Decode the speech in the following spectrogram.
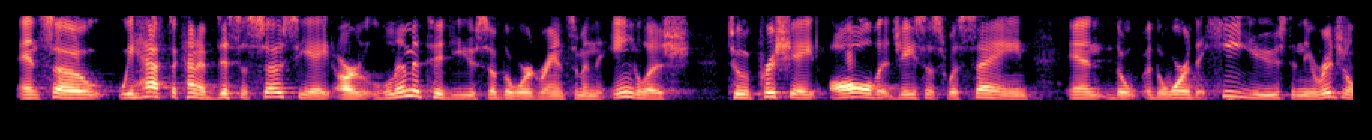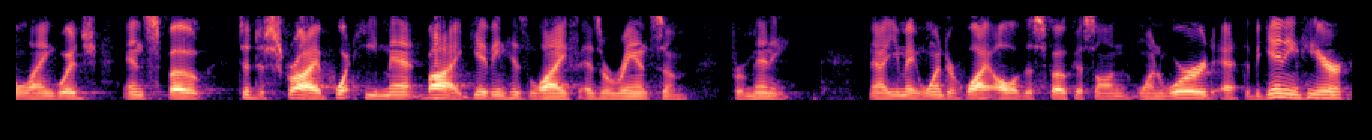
And so we have to kind of disassociate our limited use of the word ransom in the English to appreciate all that Jesus was saying in the, the word that he used in the original language and spoke to describe what he meant by giving his life as a ransom for many. Now, you may wonder why all of this focus on one word at the beginning here.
